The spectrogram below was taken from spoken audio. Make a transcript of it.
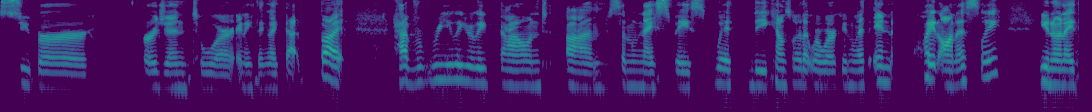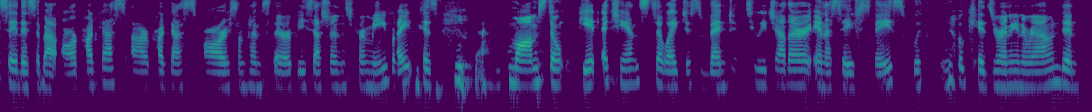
super urgent or anything like that, but have really, really found um, some nice space with the counselor that we're working with. And quite honestly, you know, and I'd say this about our podcast, our podcasts are sometimes therapy sessions for me, right? Because yeah. moms don't get a chance to like just vent to each other in a safe space with no kids running around and,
